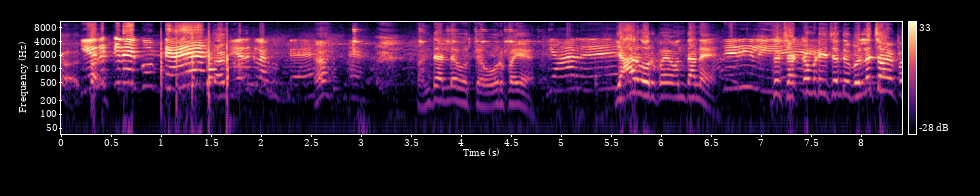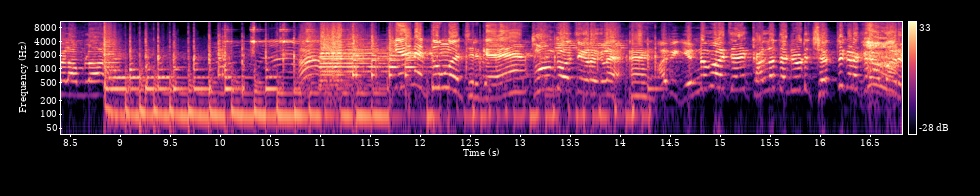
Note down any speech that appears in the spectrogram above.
அண்ணே எதுக்குண்ணே கூப்பிட்டேன்? எதுக்குடா கூப்பிட்டேன்? ஆ? வந்தால ஒருத்த ஒரு பையன். யாரு? யார் ஒரு பையன் வந்தானே? இந்த தெரியலையே சக்கம்படியை சேர்ந்து வெள்ளச்சாமி போயலாம்ல ஏனே தூங்க வச்சிருக்க? தூங்க வச்சு கிடக்கல ஆ. அவ என்னமோ வச்சு கள்ள தட்டி விட்டு செத்து கிடக்குறா பாரு!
